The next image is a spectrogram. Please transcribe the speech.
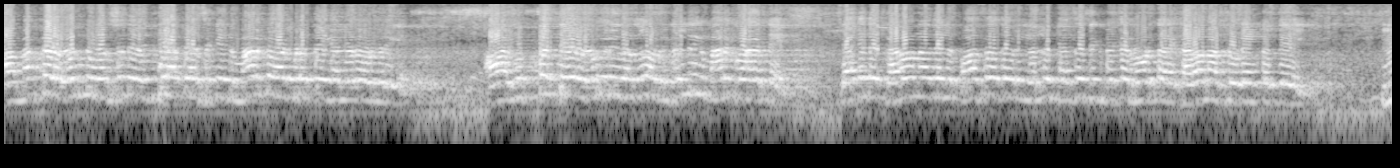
ಆ ಮಕ್ಕಳ ಒಂದು ವರ್ಷದ ವಿದ್ಯಾಭ್ಯಾಸಕ್ಕೆ ಇದು ಮಾರಕವಾಗಿಬಿಡುತ್ತೆ ಈಗ ಅಲ್ಲಿರೋ ಹುಡುಗರಿಗೆ. ಆ ಇಪ್ಪತ್ತೇಳು ಹುಡುಗರಿದಾರಲ್ಲ ಅವ್ರಿಗೆಲ್ಲರಿಗೂ ಮಾರಕವಾಗುತ್ತೆ. ಯಾಕಂದ್ರೆ ಕರೋನಾದಲ್ಲಿ ಪಾಸ್ ಆದವ್ರಿಗೆ ಎಲ್ಲೂ ಕೆಲಸ ಸಿಗ್ಬೇಕಾದ್ರೆ ನೋಡ್ತಾರೆ ಕರೋನಾ ಸ್ಟೂಡೆಂಟ್ ಅಂತೇಳಿ. ಈ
